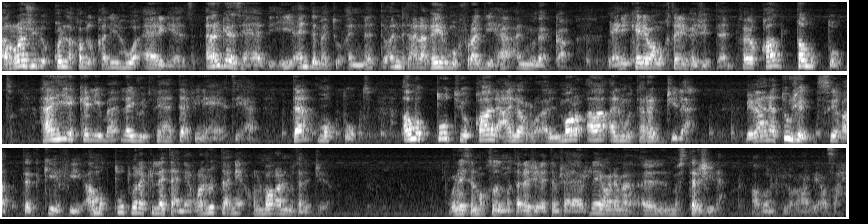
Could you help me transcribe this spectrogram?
الرجل قلنا قبل قليل هو أرجاز. أرجاز هذه عندما تؤنث تؤنث على غير مفردها المذكر يعني كلمة مختلفة جدا فيقال تمطط. ها هي كلمة لا يوجد فيها تاء في نهايتها. تاء مطوط. أمطوط يقال عن المرأة المترجلة. بمعنى توجد صيغة تذكير في أمطوط ولكن لا تعني الرجل تعني المرأة المترجلة. وليس المقصود المترجلة تمشي على رجليها وإنما المسترجلة أظن في اللغة العربية أصح.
